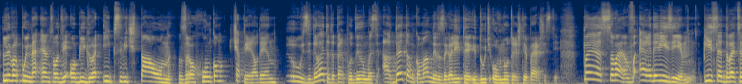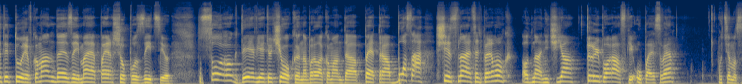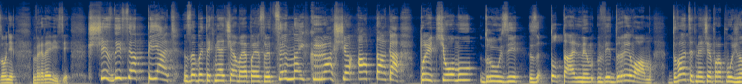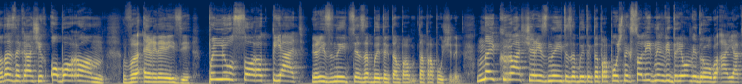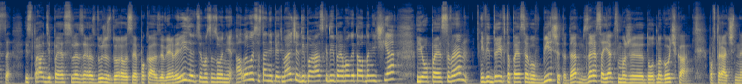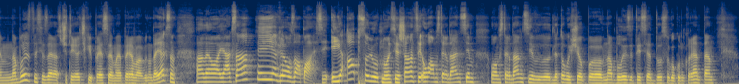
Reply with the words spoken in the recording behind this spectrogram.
Ліверпуль на Енфілді обігрує Іпсвіч Таун з рахунком 4-1. Друзі, давайте тепер подивимося, а де там команди взагалі-то йдуть у внутрішній першості. ПСВ в Ередивізії після 20 турів команда займає першу позицію. 49 очок набрала команда Петра Боса, 16 перемог, одна нічия, 3 поразки у ПСВ у цьому сезоні в Редавізі. 65 забитих м'ячами ПСВ. Це найкраща атака. Причому, друзі, з тотальним відривом. 20 м'ячів пропущено, одна з найкращих оборон в Ередивізі. Плюс 45 різниця забитих та пропущених. Найкраща різниця забитих та пропущених солідним відривом від другого Аякса. І справді ПСВ зараз дуже здорово себе показує в Ердивізі у цьому сезоні. Але ось останні 5 матчів, дві поразки, дві перемоги та одна. І у ПСВ і відрив та ПСВ був більше, та да? зараз Аякс може до одного очка по наблизитися. Зараз 4 очки ПСВ має перевагу над Аяксом. Але у Аякса є гра у запасі. І є абсолютно всі шанси у амстердамців, у амстердамців для того, щоб е, наблизитися до свого конкурента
